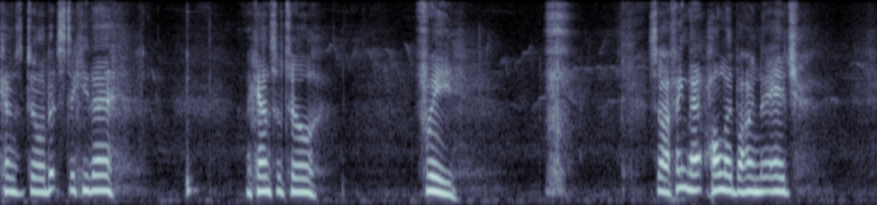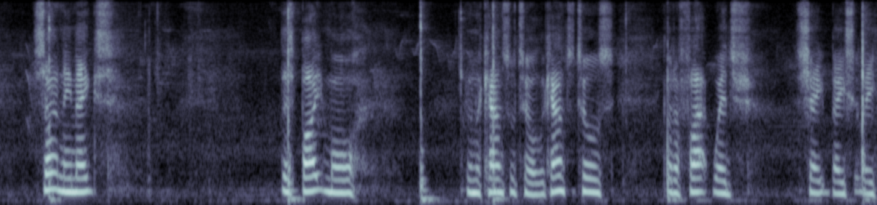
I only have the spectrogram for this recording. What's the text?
Council tool a bit sticky there. The council tool free. So I think that hollow behind the edge certainly makes this bite more than the council tool. The council tool's got a flat wedge shape basically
